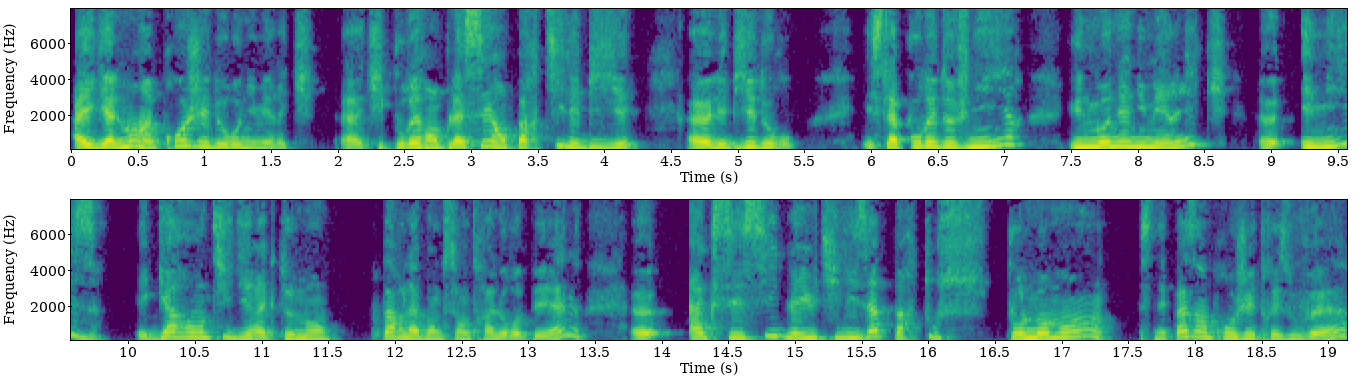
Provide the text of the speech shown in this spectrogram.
a également un projet d'euro numérique euh, qui pourrait remplacer en partie les billets, euh, les billets d'euros. Et cela pourrait devenir une monnaie numérique euh, émise et garantie directement par la Banque centrale européenne, accessible et utilisable par tous. Pour le moment, ce n'est pas un projet très ouvert.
